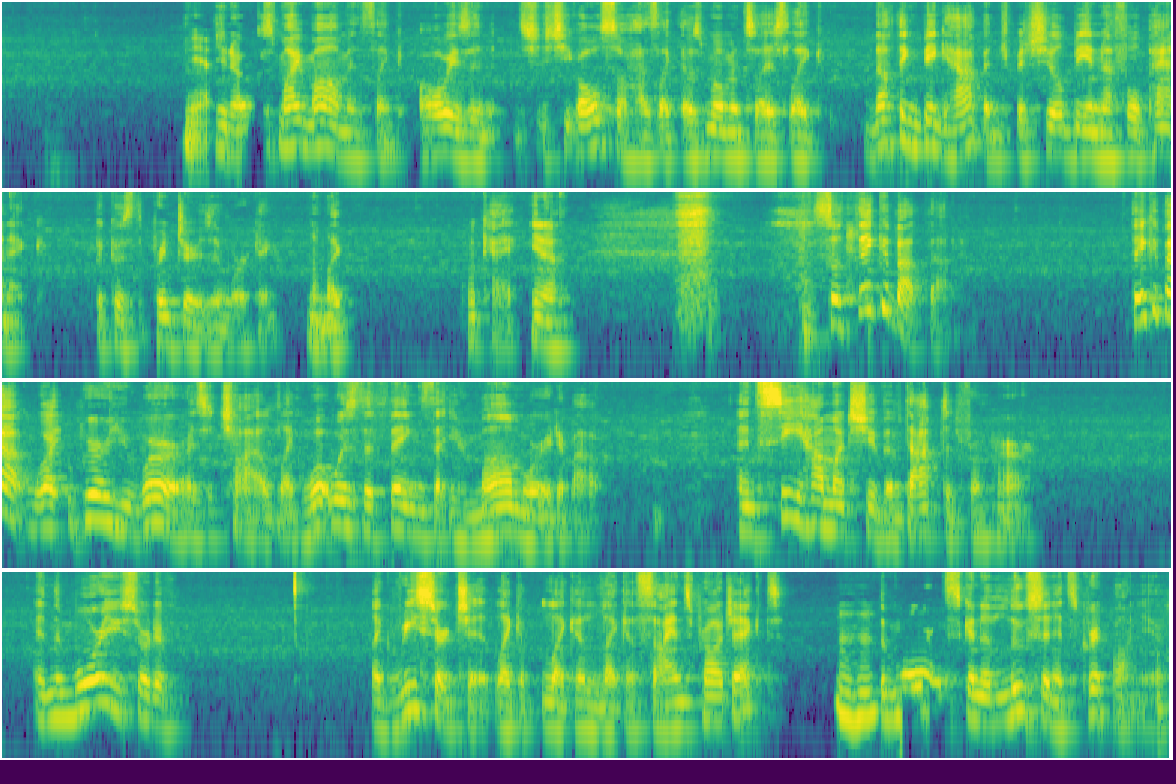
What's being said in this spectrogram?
Yeah. You know, because my mom is like always in. She, she also has like those moments. where it's like nothing big happens, but she'll be in a full panic because the printer isn't working. And I'm like, okay, you know. So think about that think about what where you were as a child like what was the things that your mom worried about and see how much you've adapted from her and the more you sort of like research it like a like a like a science project mm-hmm. the more it's going to loosen its grip on you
